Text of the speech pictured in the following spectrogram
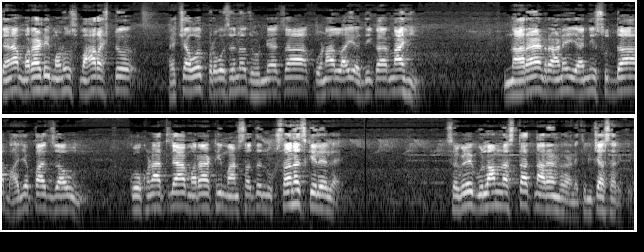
त्यांना मराठी माणूस महाराष्ट्र ह्याच्यावर प्रवचनं झोडण्याचा कोणालाही अधिकार नाही. नारायण राणे यांनी सुद्धा भाजपात जाऊन कोकणातल्या मराठी माणसाचं नुकसानच केलेलं आहे. सगळे गुलाम नसतात नारायण राणे तुमच्यासारखे.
